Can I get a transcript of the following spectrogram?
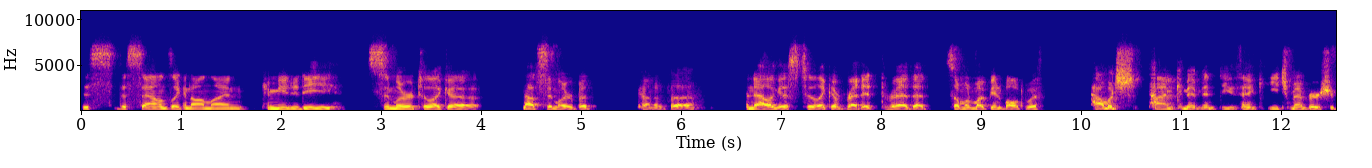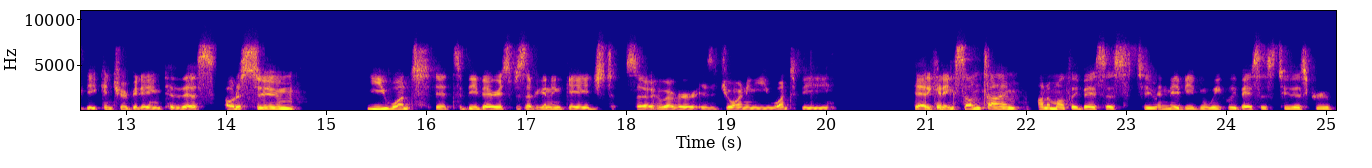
this this sounds like an online community similar to like a not similar but kind of uh, analogous to like a Reddit thread that someone might be involved with. How much time commitment do you think each member should be contributing to this? I would assume you want it to be very specific and engaged. So whoever is joining, you want to be dedicating some time on a monthly basis to, and maybe even weekly basis to this group.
